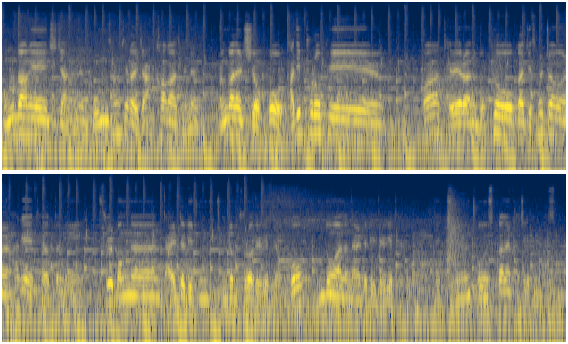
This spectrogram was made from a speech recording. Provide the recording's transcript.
건강해지지 않는 몸 상태가 이제 악화가 되는 연관을 지었고 바디 프로필과 대회라는 목표까지 설정을 하게 되었더니 술 먹는 날들이 좀, 점점 줄어들게 되었고 운동하는 날들이 늘게 되고 지금은 좋은 습관을 가지게 된 것 같습니다.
